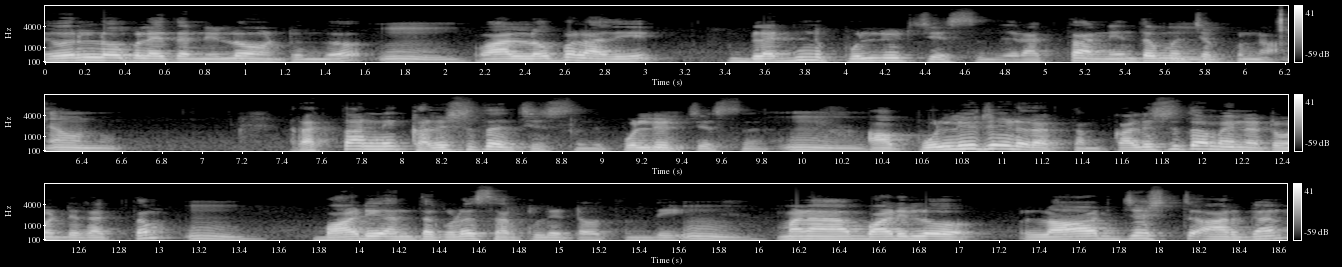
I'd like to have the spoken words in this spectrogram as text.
ఎవరి లోపల అయితే నిల్వ ఉంటుందో వాళ్ళ లోపల అది బ్లడ్ని పొల్యూట్ చేస్తుంది. రక్తాన్ని ఇంతకుముందు చెప్పుకున్నాం. అవును. రక్తాన్ని కలుషితం చేస్తుంది పొల్యూట్ చేస్తుంది. ఆ పొల్యూటెడ్ రక్తం కలుషితమైనటువంటి రక్తం బాడీ అంతా కూడా సర్క్యులేట్ అవుతుంది. మన బాడీలో లార్జెస్ట్ ఆర్గాన్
